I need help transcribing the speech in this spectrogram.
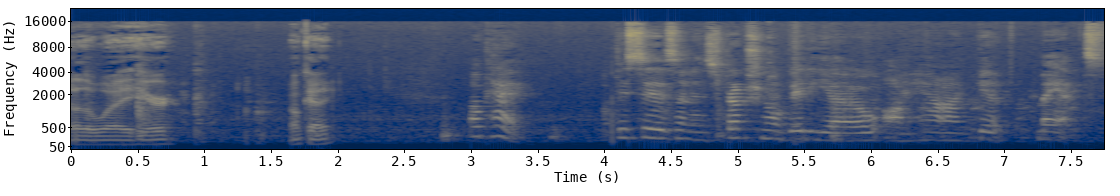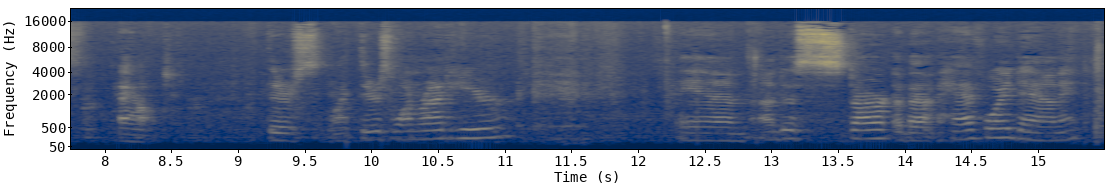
out of the way here. Okay. Okay, this is an instructional video on how I get mats out. There's like there's one right here, and I just start about halfway down it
